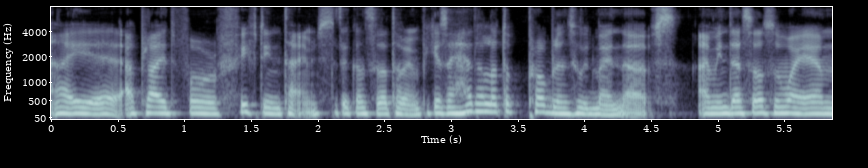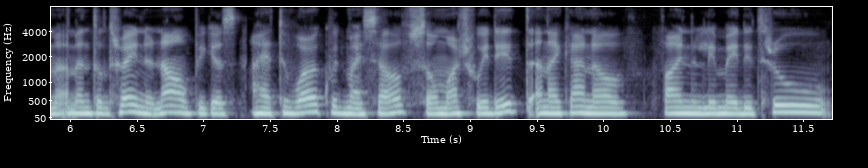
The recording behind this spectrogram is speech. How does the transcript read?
I uh, applied for 15 times to the conservatorium because i had a lot of problems with my nerves. I mean that's also why i'm a mental trainer now because i had to work with myself so much with it and i kind of finally made it through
